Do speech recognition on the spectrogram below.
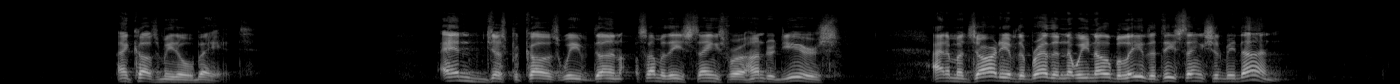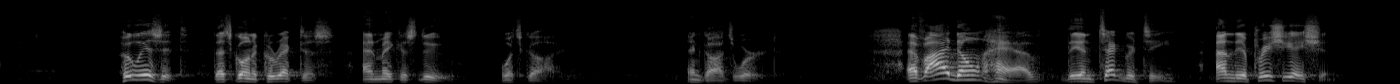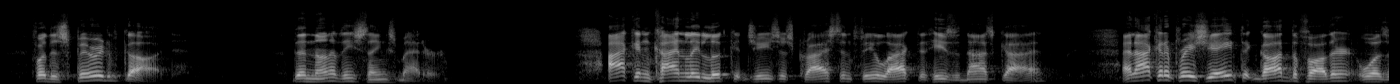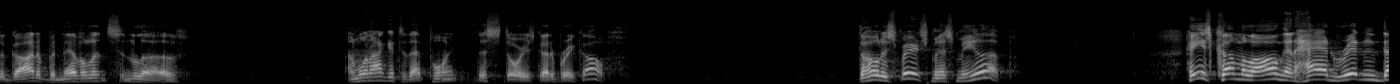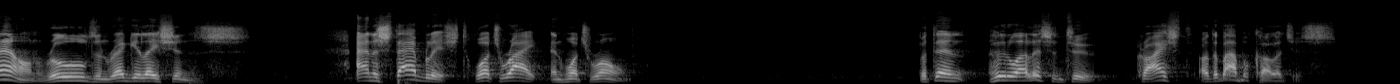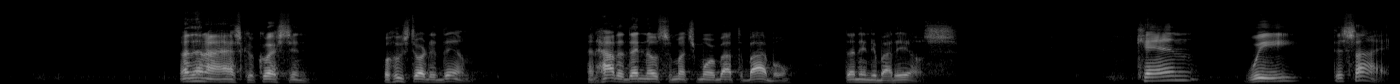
and cause me to obey it? And just because we've done some of these things for a hundred years, and a majority of the brethren that we know believe that these things should be done. Who is it that's going to correct us and make us do what's God and God's Word? If I don't have the integrity and the appreciation for the Spirit of God, then none of these things matter. I can kindly look at Jesus Christ and feel like that he's a nice guy. And I can appreciate that God the Father was a God of benevolence and love. And when I get to that point, this story's got to break off. The Holy Spirit's messed me up. He's come along and had written down rules and regulations and established what's right and what's wrong. But then, who do I listen to? Christ or the Bible colleges? And then I ask a question well, who started them? And how did they know so much more about the Bible than anybody else? Can we decide?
